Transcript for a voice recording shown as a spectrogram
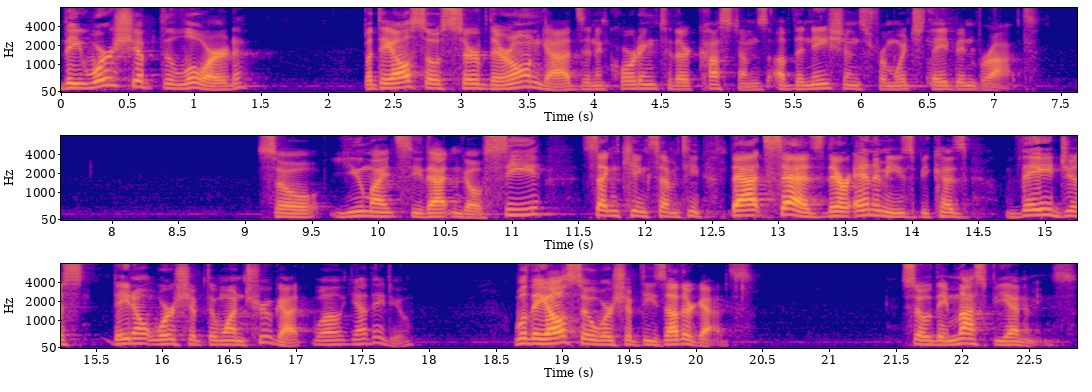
They worshiped the Lord but they also served their own gods and according to their customs of the nations from which they'd been brought. So you might see that and go, see, 2 Kings 17. That says they're enemies because they just they don't worship the one true God. Well, yeah, they do. Well, they also worship these other gods. So they must be enemies.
